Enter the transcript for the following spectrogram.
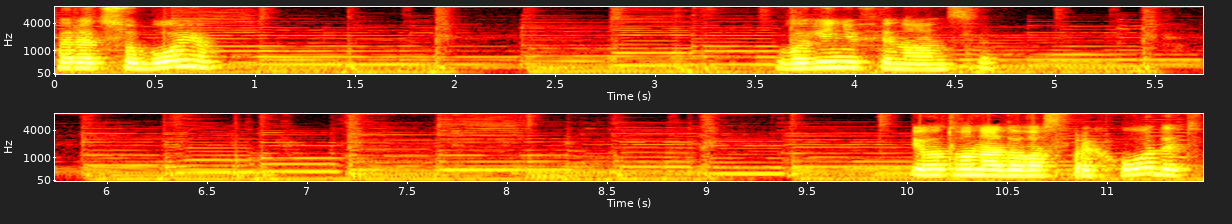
перед собою богиню фінансів. І от вона до вас приходить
